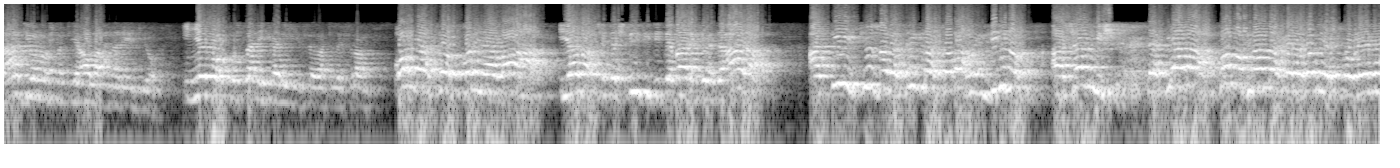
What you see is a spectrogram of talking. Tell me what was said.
Radi ono što ti je Allah naredio i njegov poslanik ali i sallat. Onda se otvori na Allaha i Allah će te štititi te bareke za ala. A ti si uzor da se igraš sa Allahovim dinom, a želiš da ti Allah pomogne onda kada dobiješ probleme,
